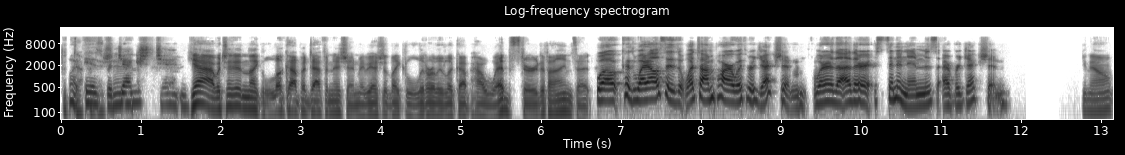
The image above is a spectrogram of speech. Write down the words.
the What is definition? rejection? yeah which i didn't like look up a definition maybe i should like literally look up how webster defines it Well, because what else is what's on par with rejection? What are the other synonyms of rejection? You know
